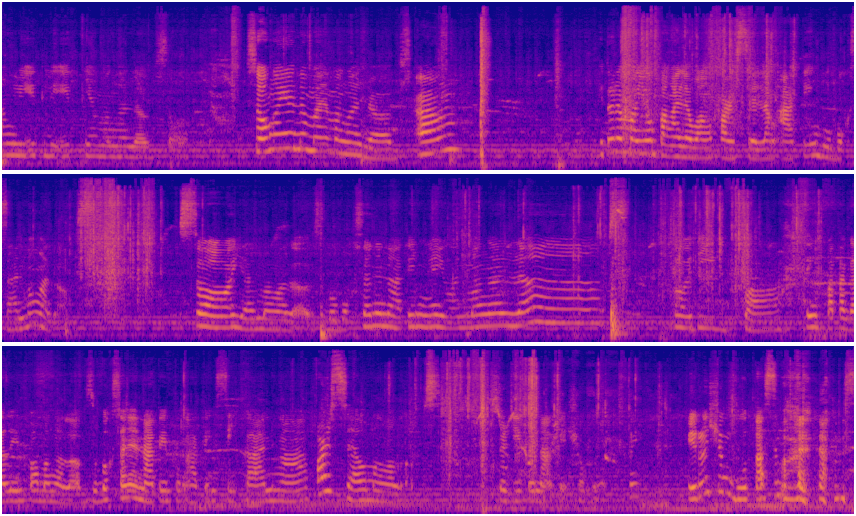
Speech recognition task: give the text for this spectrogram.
Ang liit-liit niya, mga loves. So, so ngayon naman, mga loves, ang ito naman yung pangalawang parcel ng ating bubuksan, mga loves. So, yan, mga loves. Bubuksan na natin ngayon, mga loves. O, diba? Ting patagalin pa, mga loves. Bubuksan na natin itong ating sikan nga parcel, mga loves. So, dito natin siya buksan. Meron siyang butas, mga loves.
